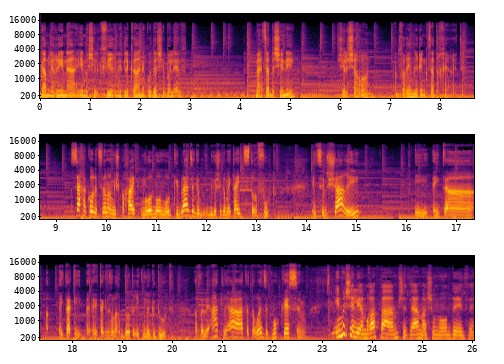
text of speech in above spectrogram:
גם לרינה, אימא של כפיר, נדלקה הנקודה שבלב. מהצד השני, של שרון, הדברים נראים קצת אחרת. סך הכל אצלנו המשפחה מאוד מאוד מאוד קיבלה את זה, בגלל שגם הייתה הצטרפות. אצל שרי, היא הייתה, הייתה, הייתה כביכול הרבה יותר התנגדות, אבל לאט לאט אתה רואה את זה כמו קסם. אימא שלי אמרה פעם, שזה היה משהו מאוד אה, זה,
